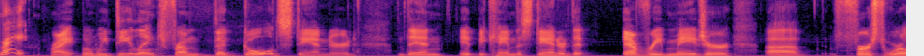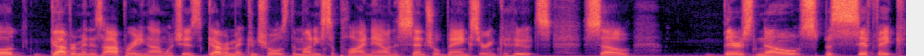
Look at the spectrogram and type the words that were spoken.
right. right? When we delinked from the gold standard, then it became the standard that every major uh, first world government is operating on, which is government controls the money supply now, and the central banks are in cahoots. So there's no specific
